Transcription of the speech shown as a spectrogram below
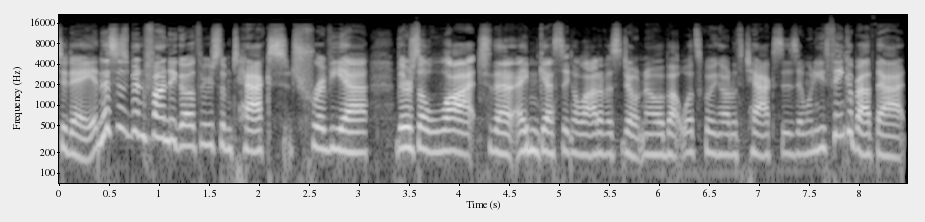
today. And this has been fun to go through some tax trivia. There's a lot that I'm guessing a lot of us don't know about what's going on with taxes. And when you think about that,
